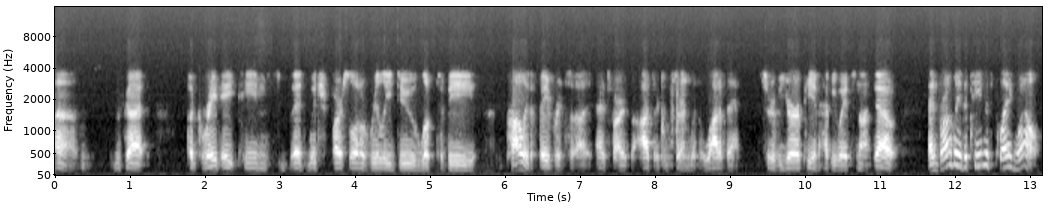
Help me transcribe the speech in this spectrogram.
Um, we've got a great eight teams at which Barcelona really do look to be probably the favorites uh, as far as the odds are concerned, with a lot of the sort of European heavyweights knocked out. And broadly, the team is playing well.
